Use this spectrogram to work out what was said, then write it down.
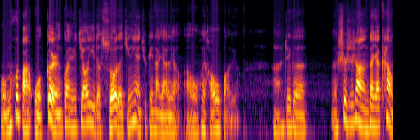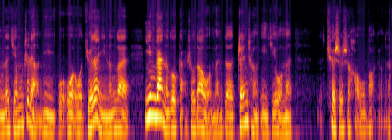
我们会把我个人关于交易的所有的经验去跟大家聊啊，我会毫无保留，啊，这个呃事实上大家看我们的节目质量，你我我我觉得你能够应该能够感受到我们的真诚以及我们。确实是毫无保留的，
